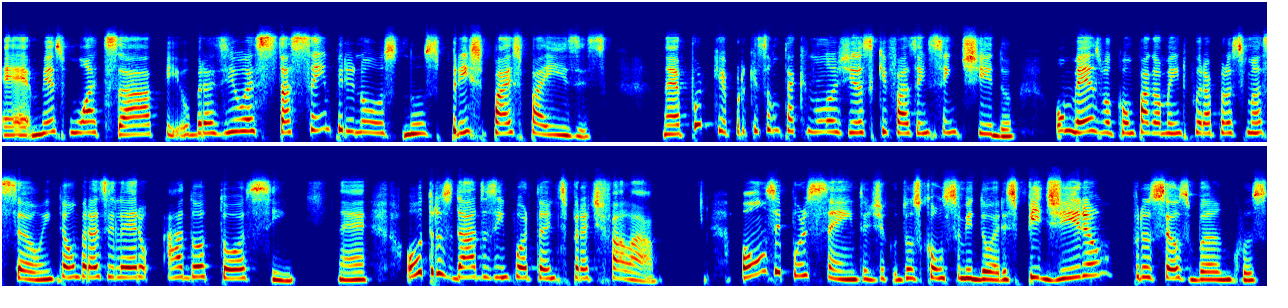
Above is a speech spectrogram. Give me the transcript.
é, mesmo WhatsApp, o Brasil está sempre nos, nos principais países. Né? Por quê? Porque são tecnologias que fazem sentido. O mesmo com pagamento por aproximação. Então, o brasileiro adotou sim. Né? Outros dados importantes para te falar. 11% de, dos consumidores pediram para os seus bancos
